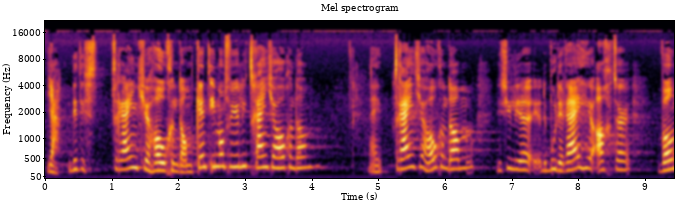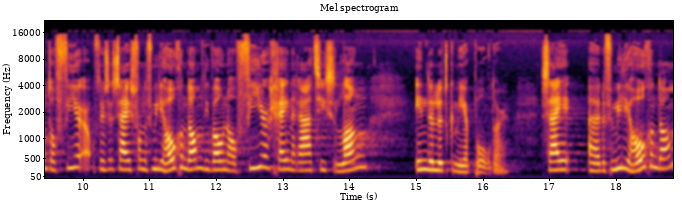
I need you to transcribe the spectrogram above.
Ja, dit is Treintje Hogendam. Kent iemand van jullie Treintje Hogendam? Nee, Treintje Hogendam. Jullie, de boerderij hierachter woont al vier, of zij is van de familie Hogendam, die wonen al vier generaties lang in de Lutkemeerpolder. Zij, uh, de familie Hogendam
